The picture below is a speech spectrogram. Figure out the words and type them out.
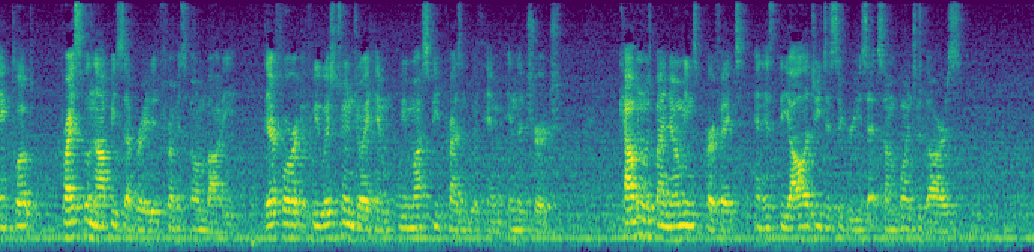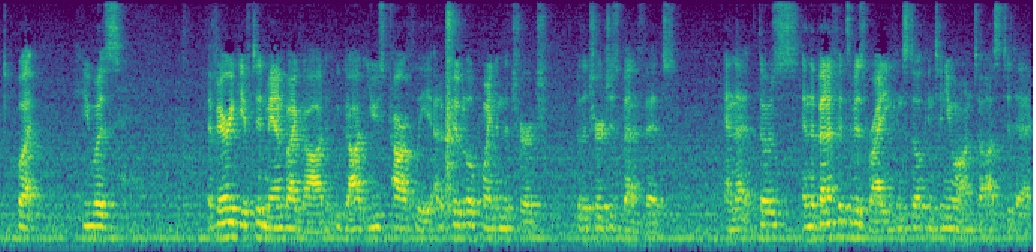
And quote, Christ will not be separated from his own body. Therefore, if we wish to enjoy him, we must be present with him in the church. Calvin was by no means perfect, and his theology disagrees at some points with ours. But he was a very gifted man by God, who God used powerfully at a pivotal point in the church for the church's benefit, and that those and the benefits of his writing can still continue on to us today.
